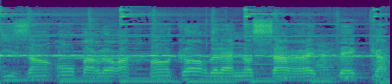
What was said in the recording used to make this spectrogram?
dix ans, on parlera encore de la noce à Rebecca.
